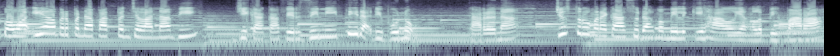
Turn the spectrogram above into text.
bahwa ia berpendapat pencela Nabi jika kafir zimi tidak dibunuh, karena justru mereka sudah memiliki hal yang lebih parah,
